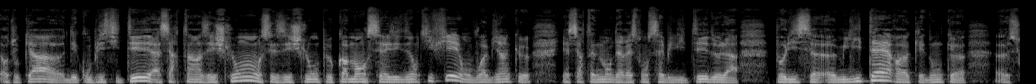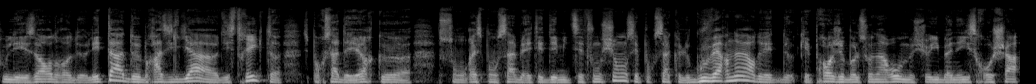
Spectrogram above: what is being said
en tout cas des complicités à certains échelons. Ces échelons, on peut commencer à les identifier. On voit bien qu'il y a certainement des responsabilités de la police militaire, qui est donc sous les ordres de l'État de Brasilia District. C'est pour ça d'ailleurs que son responsable a été démis de ses fonctions. C'est pour ça que le gouverneur de, qui est proche de Bolsonaro, M. Ibanez Rocha,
